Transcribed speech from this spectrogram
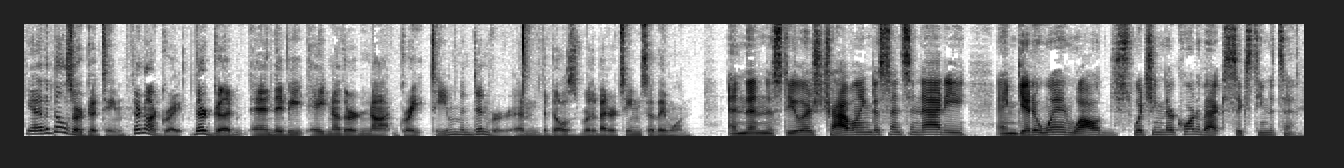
Yeah, the Bills are a good team. They're not great. They're good. And they beat another not great team in Denver. And the Bills were the better team, so they won. And then the Steelers traveling to Cincinnati and get a win while switching their quarterback 16 to 10.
